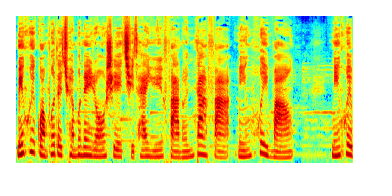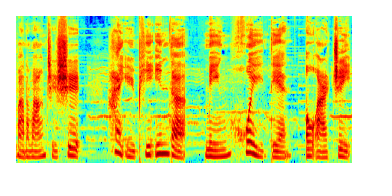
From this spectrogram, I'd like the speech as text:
明慧广播的全部内容是取材于法轮大法明慧网，明慧网的网址是汉语拼音的明慧点 o r g。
